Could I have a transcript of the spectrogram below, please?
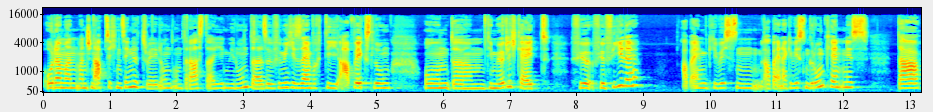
Oder man, man schnappt sich einen Single Trail und, und rast da irgendwie runter. Also für mich ist es einfach die Abwechslung und ähm, die Möglichkeit für, für viele, ab, einem gewissen, ab einer gewissen Grundkenntnis, da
